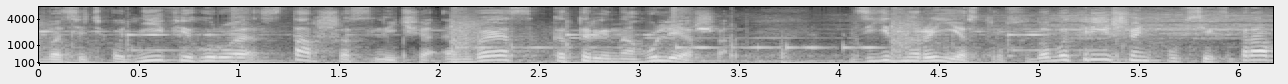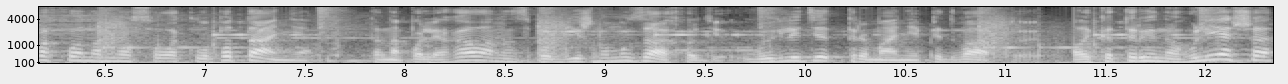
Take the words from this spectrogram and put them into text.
в 21 фігурує старша слідча МВС Катерина Гулєша. Згідно реєстру судових рішень, у всіх справах вона вносила клопотання та наполягала на запобіжному заході у вигляді тримання під вартою. Але Катерина Гулєша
